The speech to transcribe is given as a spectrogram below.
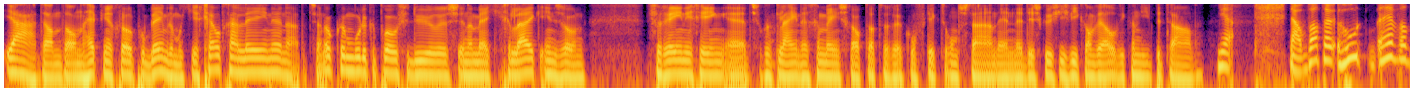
ja, dan, dan heb je een groot probleem. Dan moet je geld gaan lenen. Nou, dat zijn ook moeilijke procedures. En dan merk je gelijk in zo'n vereniging. eh, het is ook een kleine gemeenschap dat er eh, conflicten ontstaan. En eh, discussies wie kan wel, wie kan niet betalen. Nou, wat, er, hoe, hè, wat,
